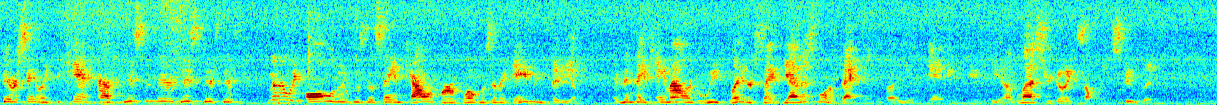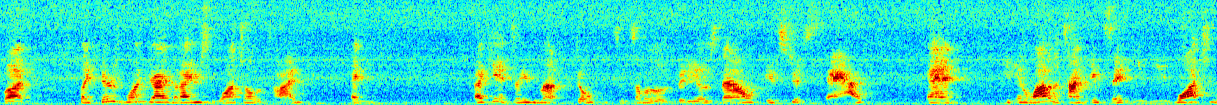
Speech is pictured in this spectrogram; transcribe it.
they were saying like you can't have this in there, this, this, this. Literally all of it was the same caliber of what was in a gaming video. And then they came out like a week later saying, yeah, this won't affect anybody in the gaming community unless you're doing something stupid. But like there's one guy that I used to watch all the time and I can't tell you the amount of dope in some of those videos now. It's just sad. And and a lot of the time it's it. He watches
